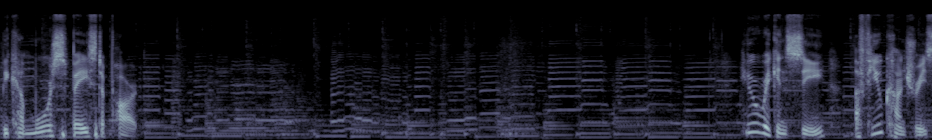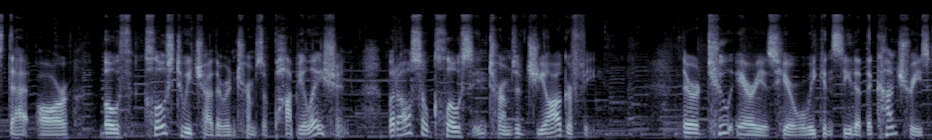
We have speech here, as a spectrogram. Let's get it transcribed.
become more spaced apart. Here we can see a few countries that are both close to each other in terms of population, but also close in terms of geography. There are two areas here where we can see that the countries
